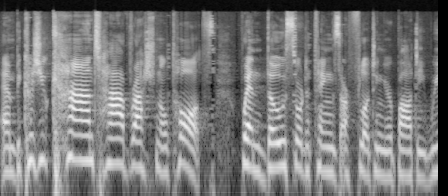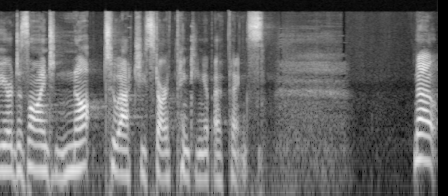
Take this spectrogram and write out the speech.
Um, because you can't have rational thoughts when those sort of things are flooding your body. We are designed not to actually start thinking about things. Now,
